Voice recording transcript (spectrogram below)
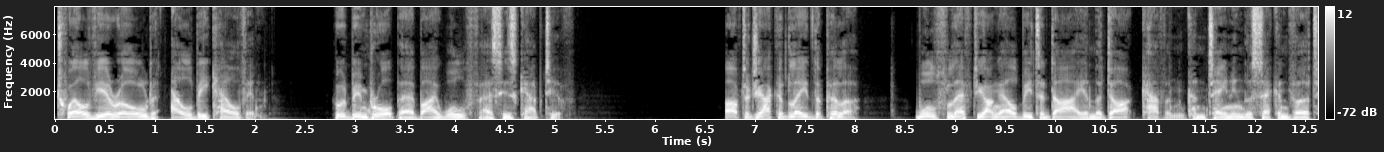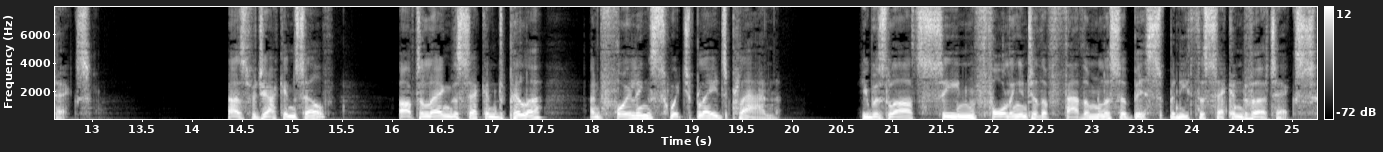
12 year old Alby Calvin, who had been brought there by Wolf as his captive. After Jack had laid the pillar, Wolf left young Albie to die in the dark cavern containing the second vertex. As for Jack himself, after laying the second pillar and foiling Switchblade's plan. He was last seen falling into the fathomless abyss beneath the second vertex,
